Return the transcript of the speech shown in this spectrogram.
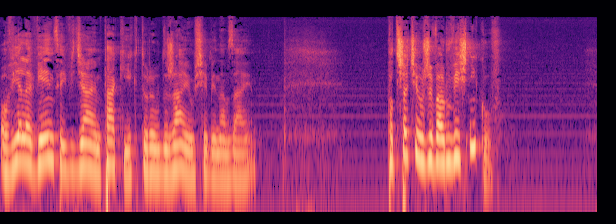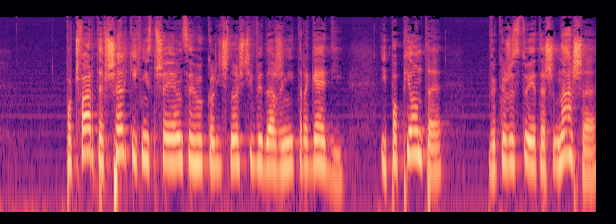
O wiele więcej widziałem takich, które uderzają siebie nawzajem. Po trzecie, używa rówieśników. Po czwarte, wszelkich niesprzyjających okoliczności, wydarzeń i tragedii. I po piąte, wykorzystuje też nasze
